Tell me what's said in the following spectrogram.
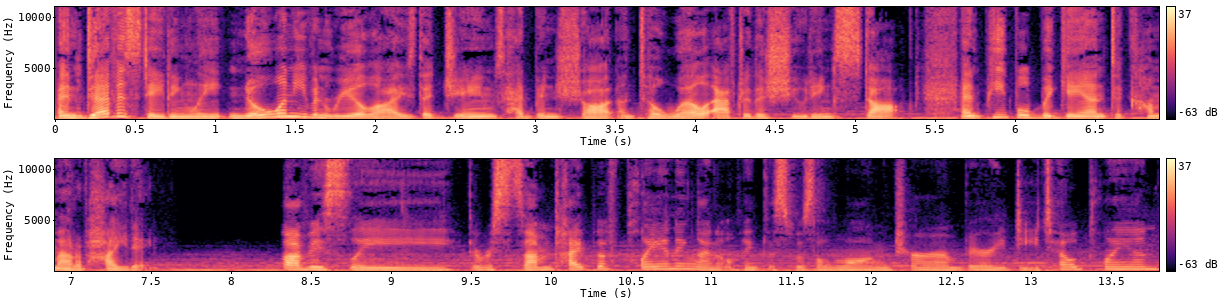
And devastatingly, no one even realized that James had been shot until well after the shooting stopped and people began to come out of hiding. Obviously, there was some type of planning. I don't think this was a long term, very detailed plan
